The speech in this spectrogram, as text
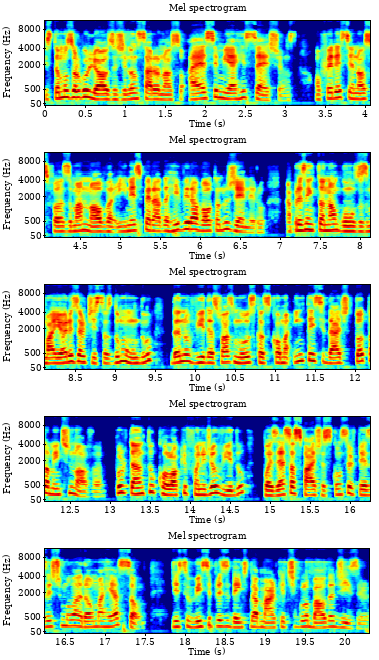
Estamos orgulhosos de lançar o nosso ASMR Sessions, oferecendo aos fãs uma nova e inesperada reviravolta no gênero, apresentando alguns dos maiores artistas do mundo, dando vida às suas músicas com uma intensidade totalmente nova. Portanto, coloque o fone de ouvido, pois essas faixas com certeza estimularão uma reação, disse o vice-presidente da marketing global da Deezer.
